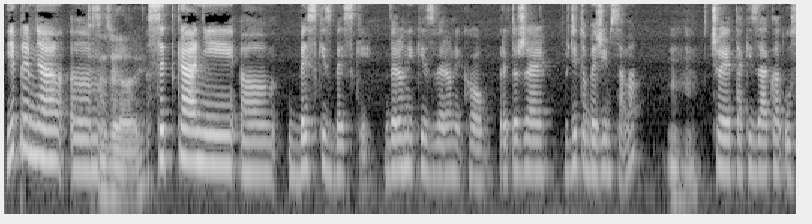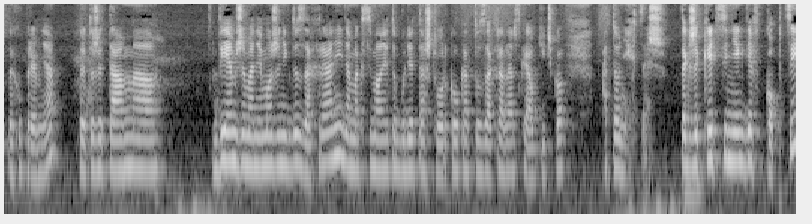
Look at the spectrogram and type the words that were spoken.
je pre mňa um, setkání um, Besky z Besky, Veroniky s Veronikou, pretože vždy to bežím sama, mm-hmm. čo je taký základ úspechu pre mňa, pretože tam uh, viem, že ma nemôže nikto zachrániť a maximálne to bude tá štvorkovka, to zachránárske autíčko. A to nechceš. Takže keď si niekde v kopci,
